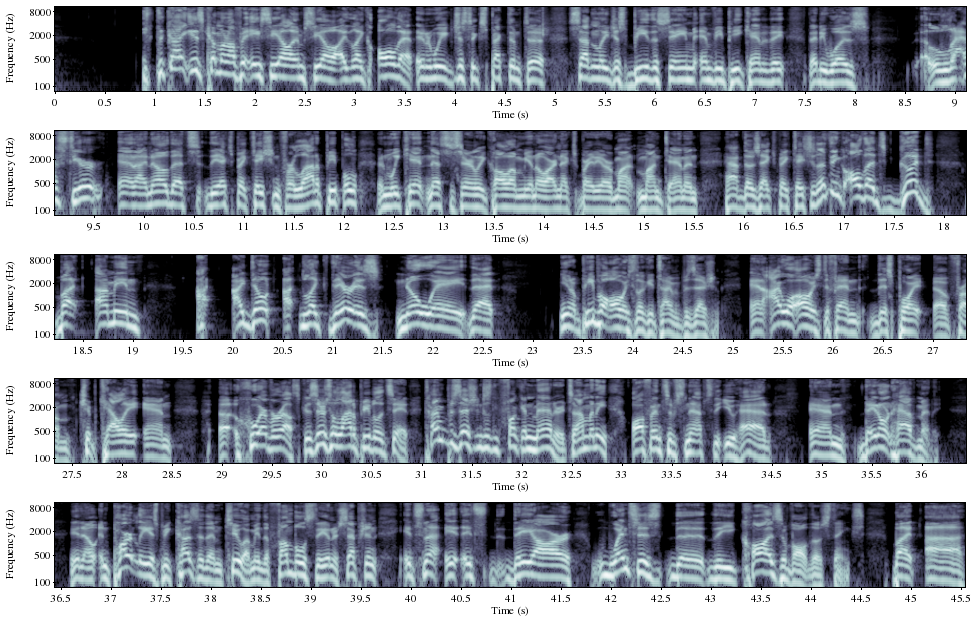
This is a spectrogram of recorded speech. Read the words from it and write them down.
if the guy is coming off of acl mcl I like all that and we just expect him to suddenly just be the same mvp candidate that he was last year, and I know that's the expectation for a lot of people, and we can't necessarily call him, you know, our next Brady or Mon- Montana and have those expectations. I think all that's good, but I mean, I I don't I, like. There is no way that. You know, people always look at time of possession, and I will always defend this point uh, from Chip Kelly and uh, whoever else, because there's a lot of people that say it. Time of possession doesn't fucking matter. It's how many offensive snaps that you had, and they don't have many you know, and partly is because of them too. I mean, the fumbles, the interception, it's not, it, it's, they are, Wentz is the, the cause of all those things. But, uh,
